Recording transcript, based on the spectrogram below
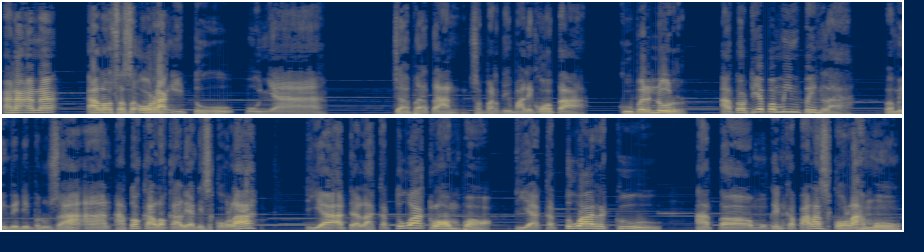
Anak-anak, kalau seseorang itu punya jabatan seperti wali kota, gubernur, atau dia pemimpin lah, pemimpin di perusahaan, atau kalau kalian di sekolah, dia adalah ketua kelompok, dia ketua regu, atau mungkin kepala sekolahmu.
